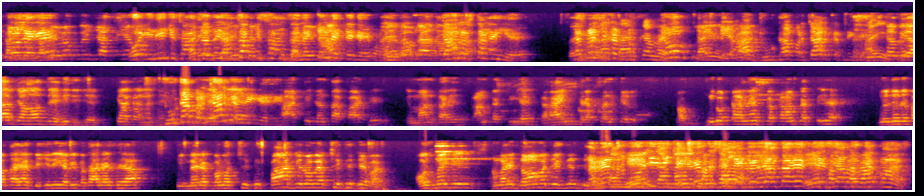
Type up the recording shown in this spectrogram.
क्यों ले गए? है। वो इन्हीं की सांसद है हम सब की सांसद है। क्यों लेके गए? जहाँ रास्ता नहीं है। लगना से करता क्यों? क्योंकि आप झूठा प्रचार करने के लिए। इसका भी आप जवाब दे ही दीजिए क्या कहना चाहिए? झूठा प्रचार करने गए भारतीय जनता पार्टी ईमानदारी से काम करती है क्राइम करप्शन के ज़ीरो टॉलरेंस का काम करती है। जो जिन्होंने बताया बिजली अभी बता रहे थे आप कि मेरे बहुत अच्छी थी पाँच जिलों में अच्छी थी केवल। और उसमें भी हमारे गाँव में एक दिन नरेंद्र मोदी जी के क्षेत्र से लेकर जाता है एक यादव के पास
